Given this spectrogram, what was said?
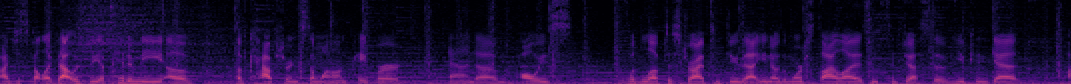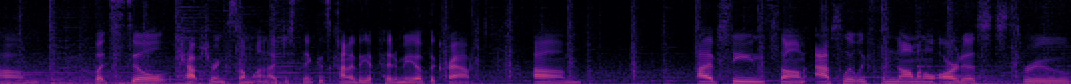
I just felt like that was the epitome of, of capturing someone on paper and um, always would love to strive to do that. You know, the more stylized and suggestive you can get, um, but still capturing someone, I just think is kind of the epitome of the craft. Um, I've seen some absolutely phenomenal artists through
